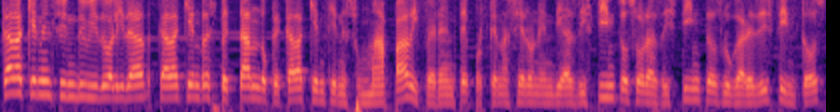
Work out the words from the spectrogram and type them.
Cada quien en su individualidad, cada quien respetando que cada quien tiene su mapa diferente porque nacieron en días distintos, horas distintos, lugares distintos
